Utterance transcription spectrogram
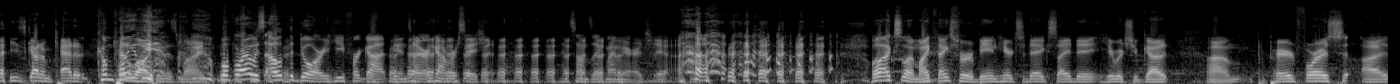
He's got him cata- Completely- cataloged in his mind. Before I was out the door, he forgot the entire conversation. That sounds like my marriage. Yeah. Well, excellent, Mike. Thanks for being here today. Excited to hear what you've got um, prepared for us. Uh,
